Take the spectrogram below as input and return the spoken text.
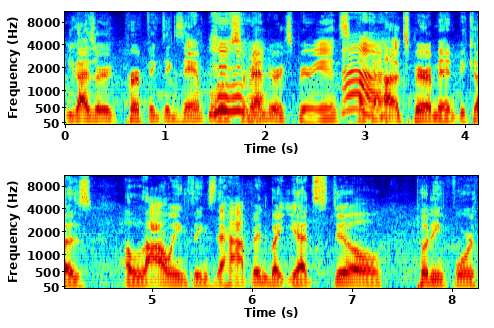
you guys are a perfect example of surrender experience Oh. Okay. uh, experiment because allowing things to happen, but yet still putting forth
